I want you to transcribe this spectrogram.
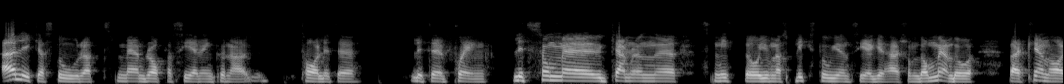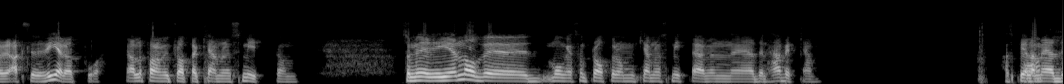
är lika stor att med en bra placering kunna ta lite lite poäng. Lite som eh, Cameron eh, Smith och Jonas Blix tog ju en seger här som de ändå verkligen har accelererat på. I alla fall om vi pratar Cameron Smith. Som, som är en av eh, många som pratar om Cameron Smith även eh, den här veckan. Han spelar ja. med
